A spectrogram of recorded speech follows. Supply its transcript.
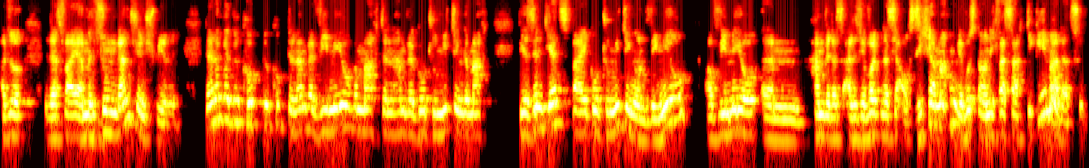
Also das war ja mit Zoom ganz schön schwierig. Dann haben wir geguckt, geguckt, dann haben wir Vimeo gemacht, dann haben wir GoToMeeting gemacht. Wir sind jetzt bei GoToMeeting und Vimeo. Auf Vimeo ähm, haben wir das alles, wir wollten das ja auch sicher machen. Wir wussten auch nicht, was sagt die GEMA dazu.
